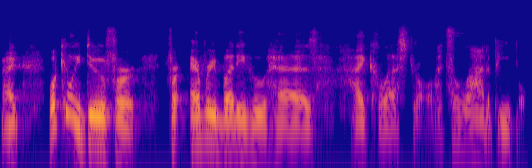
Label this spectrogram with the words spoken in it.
right? What can we do for, for everybody who has high cholesterol? That's a lot of people.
